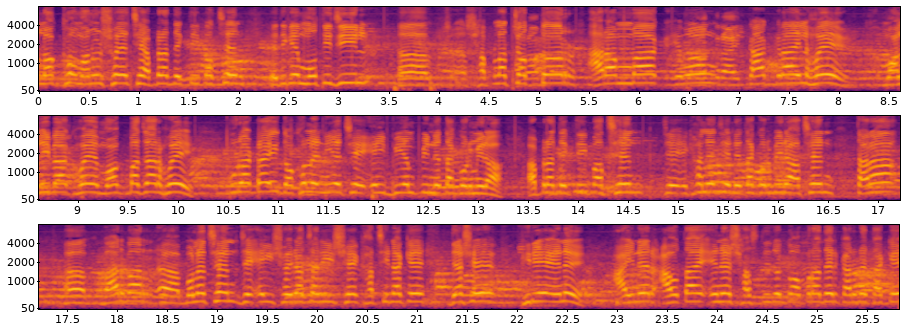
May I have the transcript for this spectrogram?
লক্ষ মানুষ হয়েছে আপনারা দেখতেই পাচ্ছেন এদিকে মতিঝিল শাপলা চত্বর আরামবাগ এবং। কাকরাইল হয়ে মালিবাগ হয়ে, মগবাজার হয়ে পুরাটাই দখলে নিয়েছে এই বিএমপি নেতাকর্মীরা। আপনারা দেখতেই পাচ্ছেন যে এখানে যে নেতাকর্মীরা আছেন, তারা বারবার বলেছেন যে এই স্বৈরাচারী শেখ হাসিনাকে দেশে ফিরে এনে, আইনের আওতায় এনে শাস্তিযোগ্য অপরাধের কারণে তাকে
